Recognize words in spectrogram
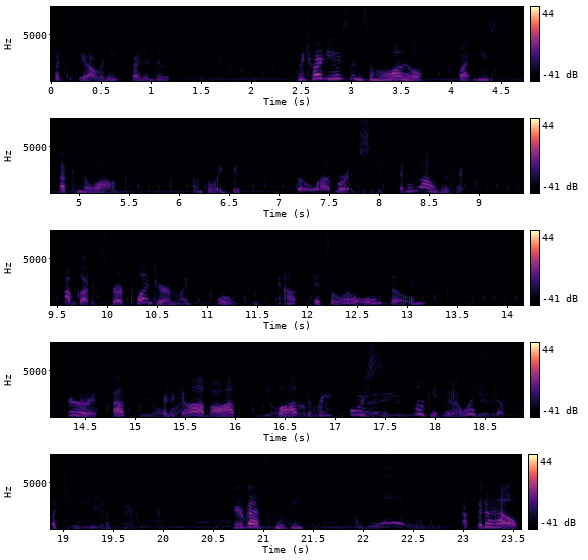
What did you already try to do? We tried using some oil, but he's stuck in the log. Sounds like you little leverage to get him out of there. I've got a spare plunger in my tools, CPAP. It's a little old though. Sure, it's up You know for the what? job. I'll have, we'll have to reinforce it. We'll give you a list of what you need. You're the best, Goofy. Whoa! Happy to help.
